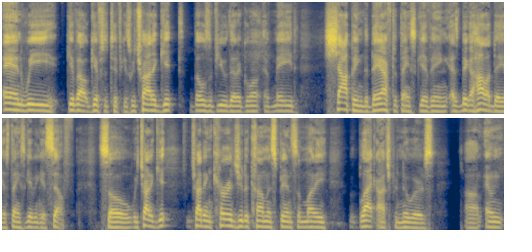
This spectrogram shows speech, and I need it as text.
and we give out gift certificates. We try to get those of you that are going have made shopping the day after Thanksgiving as big a holiday as Thanksgiving itself. So we try to get we try to encourage you to come and spend some money with Black entrepreneurs, um, and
